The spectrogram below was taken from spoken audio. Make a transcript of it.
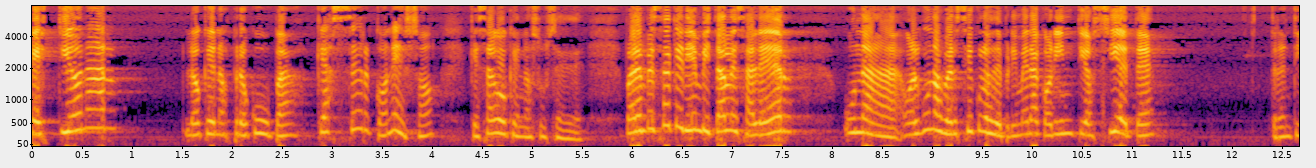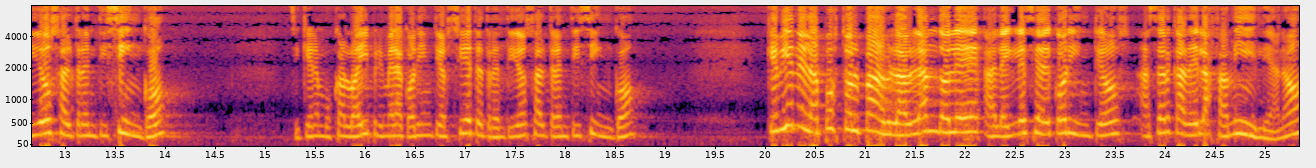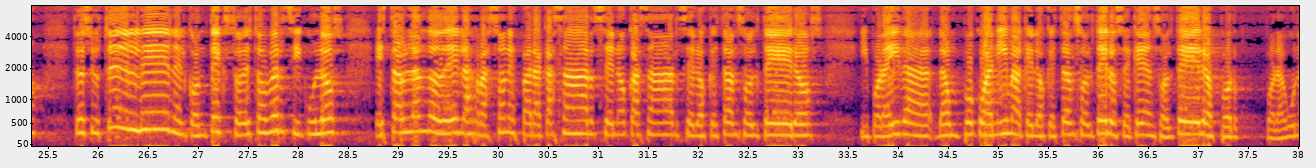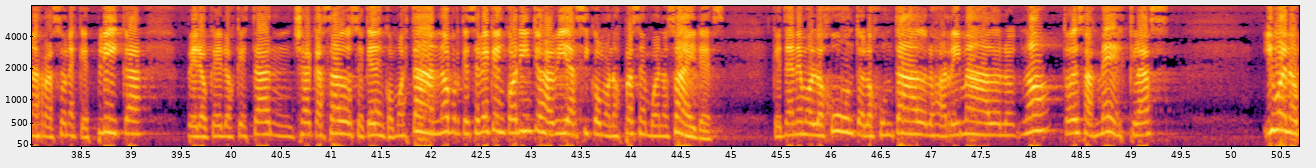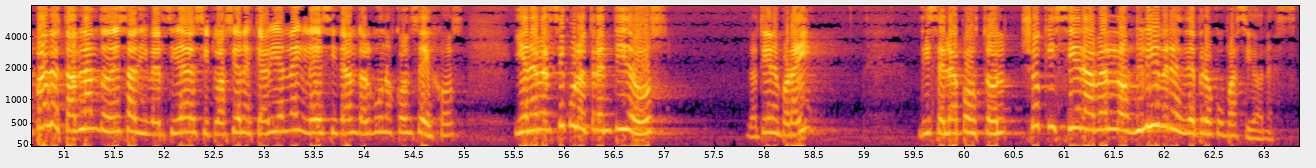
Gestionar lo que nos preocupa, qué hacer con eso, que es algo que nos sucede. Para empezar, quería invitarles a leer una, o algunos versículos de 1 Corintios 7, 32 al 35. Si quieren buscarlo ahí, 1 Corintios 7, 32 al 35. Que viene el apóstol Pablo hablándole a la iglesia de Corintios acerca de la familia, ¿no? Entonces, si ustedes leen el contexto de estos versículos, está hablando de las razones para casarse, no casarse, los que están solteros, y por ahí da, un poco anima que los que están solteros se queden solteros por, por algunas razones que explica, pero que los que están ya casados se queden como están, ¿no? Porque se ve que en Corintios había así como nos pasa en Buenos Aires, que tenemos los juntos, los juntados, los arrimados, ¿no? Todas esas mezclas. Y bueno, Pablo está hablando de esa diversidad de situaciones que había en la iglesia y dando algunos consejos. Y en el versículo 32, ¿lo tienen por ahí? Dice el apóstol, yo quisiera verlos libres de preocupaciones.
